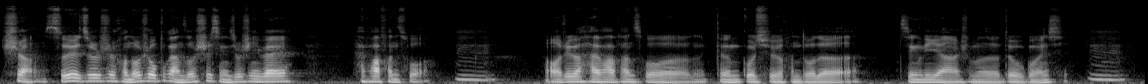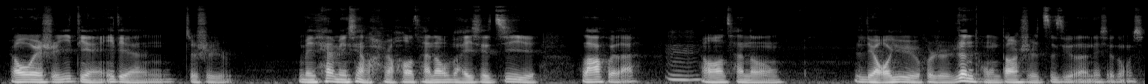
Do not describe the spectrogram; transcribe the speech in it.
是啊，所以就是很多时候不敢做事情，就是因为害怕犯错。嗯然后这个害怕犯错跟过去很多的经历啊什么的都有关系。嗯然后我也是一点一点，就是每天冥想，然后才能把一些记忆拉回来，嗯然后才能疗愈或者认同当时自己的那些东西，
